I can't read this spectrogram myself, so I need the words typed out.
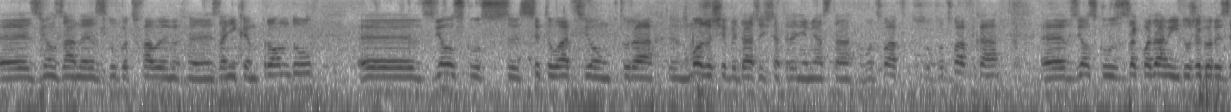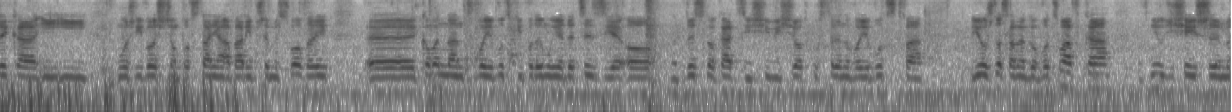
e, związane z długotrwałym zanikiem prądu. E, W związku z sytuacją, która e, może się wydarzyć na terenie miasta Włocław, Włocławka, e, w związku z zakładami dużego ryzyka i, i możliwością powstania awarii przemysłowej, komendant wojewódzki podejmuje decyzję o dyslokacji sił i środków z terenu województwa już do samego Włocławka. W dniu dzisiejszym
